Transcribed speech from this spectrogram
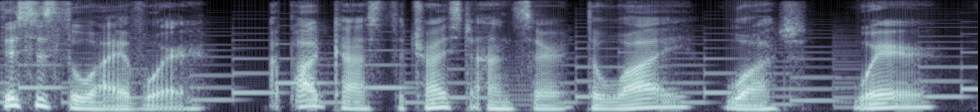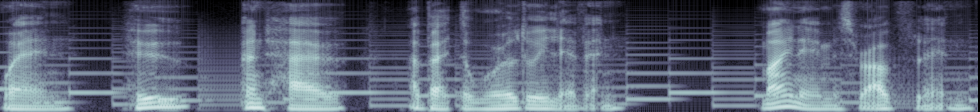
This is The Why of Where, a podcast that tries to answer the why, what, where, when, who, and how about the world we live in. My name is Rob Flynn,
